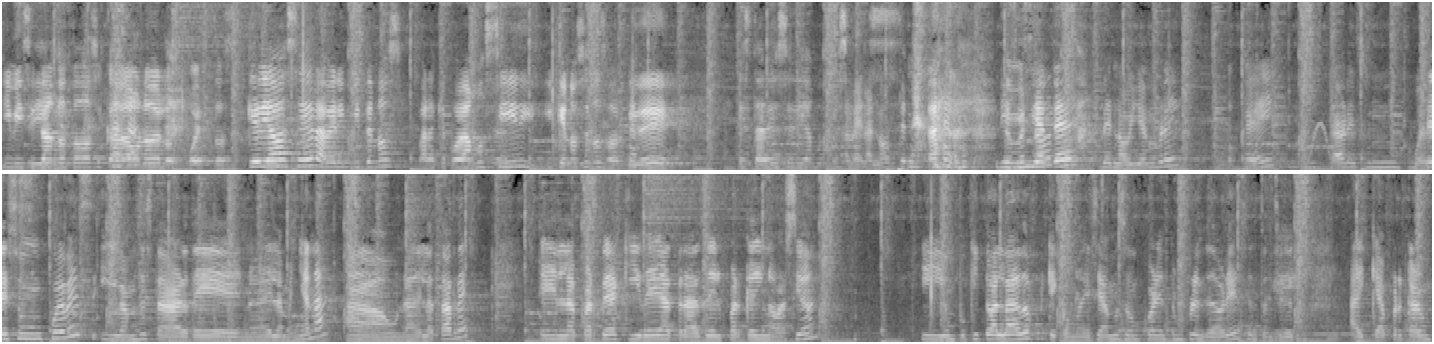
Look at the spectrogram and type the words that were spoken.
y visitando todos y cada uno de los puestos. ¿Qué día va a ser? A ver, invítenos para que podamos ir y, y que no se nos olvide estar ese día muy A ver, anoten. Tomen 17 de noviembre. Ok. Es un jueves. Y vamos a estar de 9 de la mañana a 1 de la tarde en la parte de aquí de atrás del Parque de Innovación y un poquito al lado porque como decíamos son 40 emprendedores, entonces hay que aparcar un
